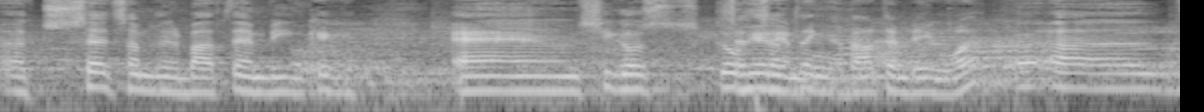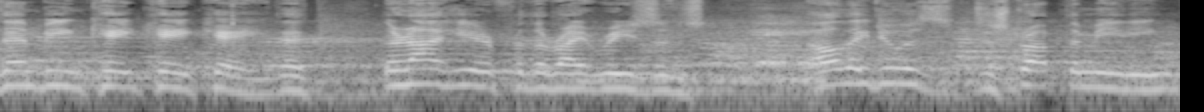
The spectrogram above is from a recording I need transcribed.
uh, said something about them being KKK. and she goes, "Go said hit something him." about them being what? Uh, them being KKK. That they're not here for the right reasons. All they do is disrupt the meeting.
